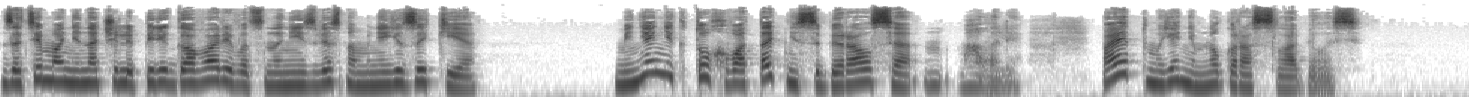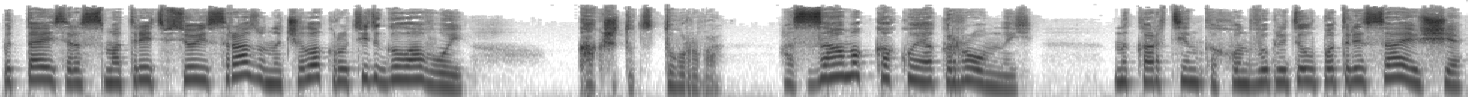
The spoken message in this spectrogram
Затем они начали переговариваться на неизвестном мне языке. Меня никто хватать не собирался, мало ли. Поэтому я немного расслабилась. Пытаясь рассмотреть все и сразу начала крутить головой. Как же тут здорово! А замок какой огромный! На картинках он выглядел потрясающе.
